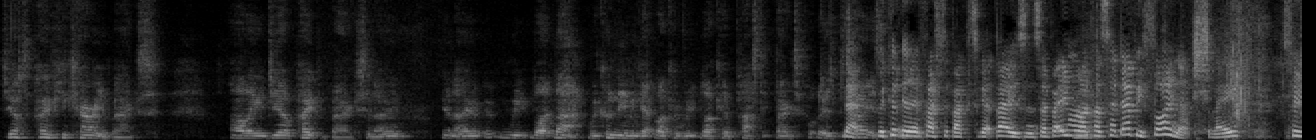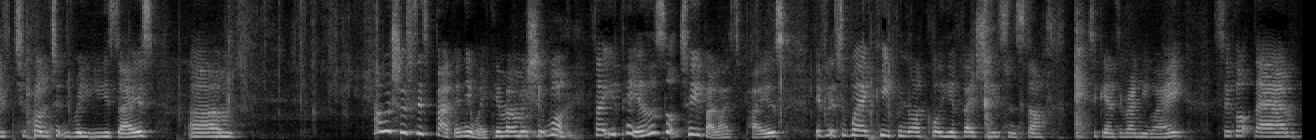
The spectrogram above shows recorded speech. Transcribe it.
Do you have to pay for your carrier bags? Are they? Do you have paper bags? You know, you know, we, like that. We couldn't even get like a re- like a plastic bag to put those No, we couldn't in. get a plastic bag to get those, and so. But anyway, like I said, they'd be fine actually to to constantly reuse those. Um, how much was this bag anyway? Can you remember how much it was? 30p. That's not too bad, I suppose. If it's a way of keeping like all your veggies and stuff together anyway. So got them.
